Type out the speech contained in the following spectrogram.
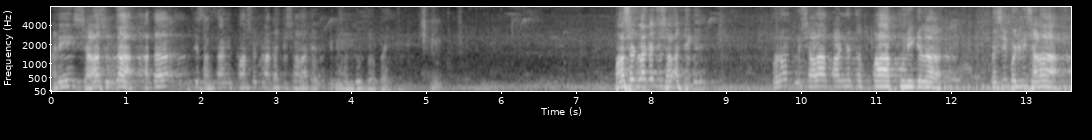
आणि शाळा सुद्धा आता ते सांगता आम्ही पासष्ट लाखाची शाळा त्या ठिकाणी मंजूर करतोय. पासष्ट लाखाची शाळा ठीक आहे. परंतु शाळा पाडण्याचं पाप कुणी केलं? कशी पडली शाळा?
